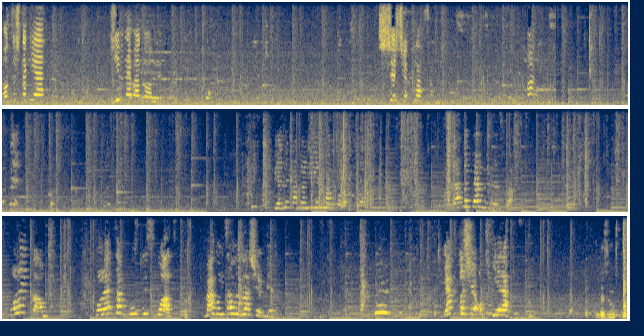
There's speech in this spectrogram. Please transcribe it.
O, coś takie dziwne wagony. Trzecia klasa. Się otwiera? Weź rączkę.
